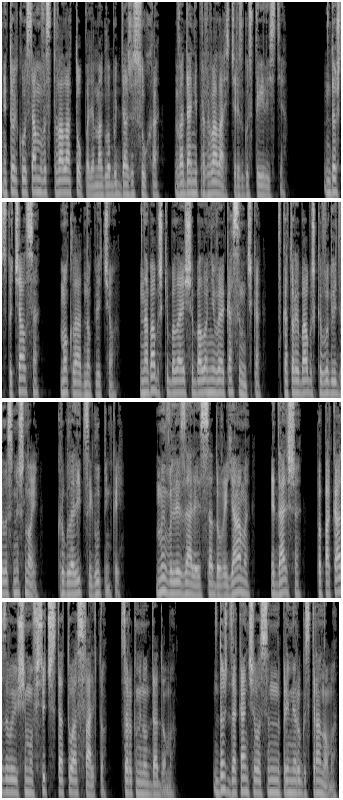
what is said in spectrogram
И только у самого ствола тополя могло быть даже сухо, вода не прорвалась через густые листья. Дождь стучался, мокло одно плечо. На бабушке была еще балоневая косыночка, в которой бабушка выглядела смешной, круглолицей, глупенькой. Мы вылезали из садовой ямы и дальше, по показывающему всю чистоту асфальту, 40 минут до дома. Дождь заканчивался, например, у гастронома.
